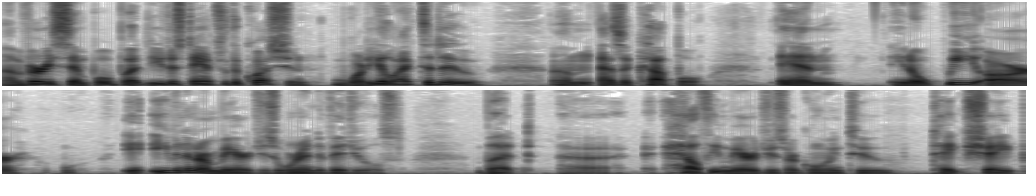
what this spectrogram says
Uh, very simple, but you just answer the question What do you like to do um, as a couple? And, you know, we are, even in our marriages, we're individuals, but uh, healthy marriages are going to take shape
